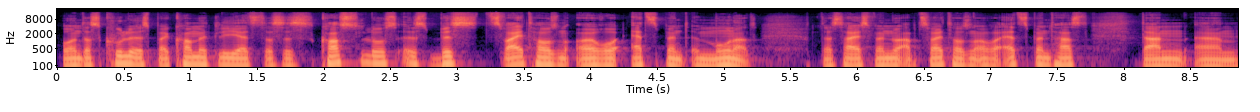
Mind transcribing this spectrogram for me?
Und das Coole ist bei Cometly jetzt, dass es kostenlos ist bis 2000 Euro Adspend im Monat. Das heißt, wenn du ab 2000 Euro Adspend hast, dann, ähm,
